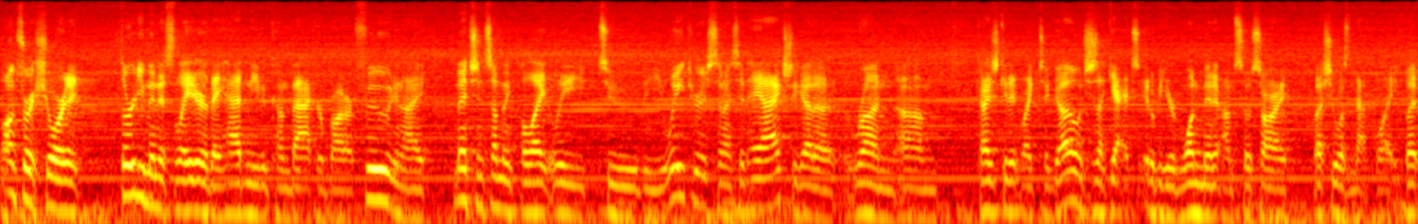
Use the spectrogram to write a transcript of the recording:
long story short, it 30 minutes later, they hadn't even come back or brought our food, and I mentioned something politely to the waitress, and I said, hey, I actually got to run. Um, can I just get it like to go? And she's like, yeah, it'll be here in one minute. I'm so sorry. Well, she wasn't that polite, but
